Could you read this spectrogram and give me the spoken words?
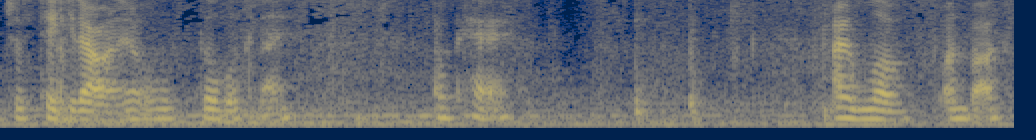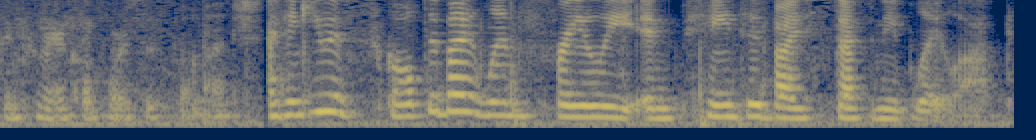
just take it out and it will still look nice. Okay. I love unboxing Premier Club horses so much. I think he was sculpted by Lynn Fraley and painted by Stephanie Blaylock.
